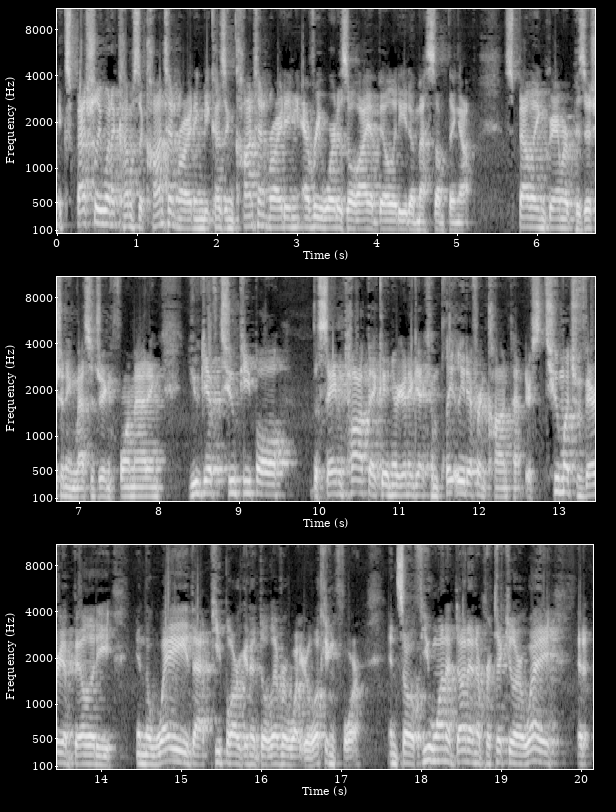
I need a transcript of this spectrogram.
especially when it comes to content writing, because in content writing, every word is a liability to mess something up. Spelling, grammar, positioning, messaging, formatting. You give two people the same topic and you're going to get completely different content. There's too much variability in the way that people are going to deliver what you're looking for. And so if you want it done in a particular way, it,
